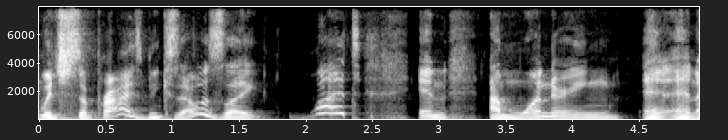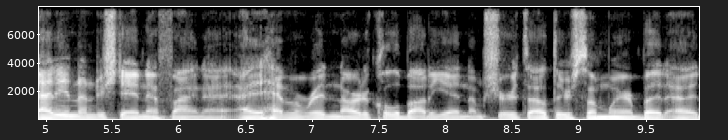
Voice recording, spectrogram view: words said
which surprised me because I was like, "What?" And I'm wondering, and, and I didn't understand that fine. I, I haven't read an article about it yet, and I'm sure it's out there somewhere. But I,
